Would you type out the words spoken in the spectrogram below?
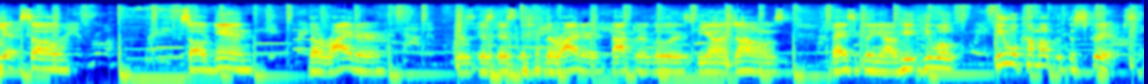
Yeah, so so again, the writer is, is, is the writer, Dr. Louis Deon Jones. Basically, you know, he he will he will come up with the scripts,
